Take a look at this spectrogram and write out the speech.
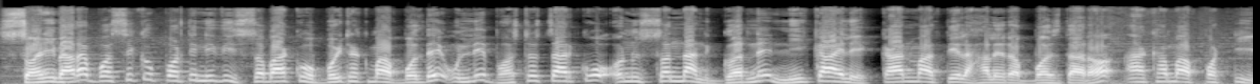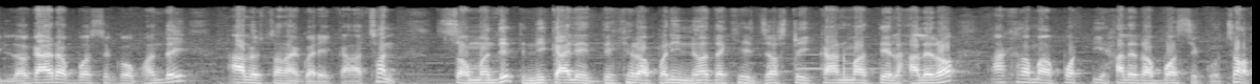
शनिबार बसेको प्रतिनिधि सभाको बैठकमा बोल्दै उनले भ्रष्टाचारको अनुसन्धान गर्ने निकायले कानमा तेल हालेर बस्दा र आँखामा पट्टी लगाएर बसेको भन्दै आलोचना गरेका छन्। सम्बन्धित निकायले देखेर पनि नदेखे जस्तै कानमा तेल हालेर आँखामा पट्टी हालेर बसेको छ।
